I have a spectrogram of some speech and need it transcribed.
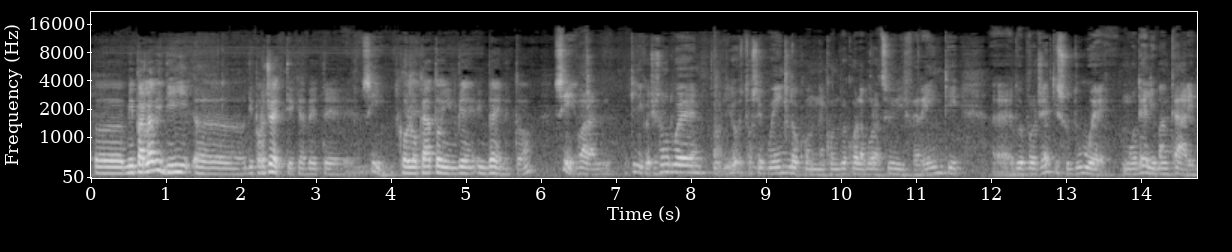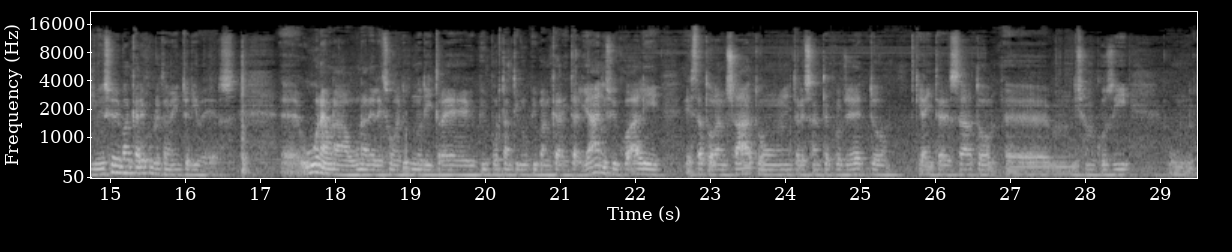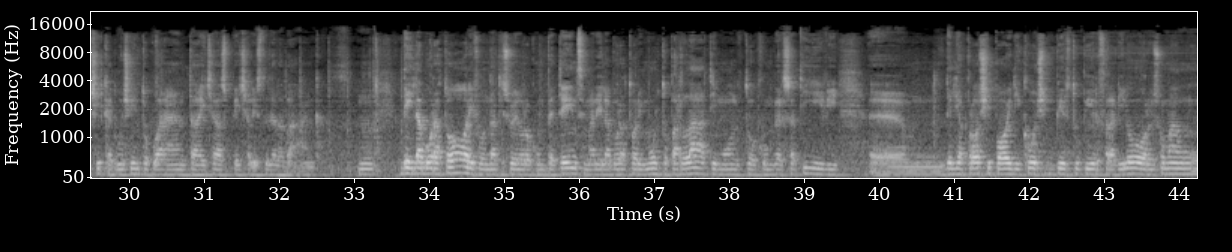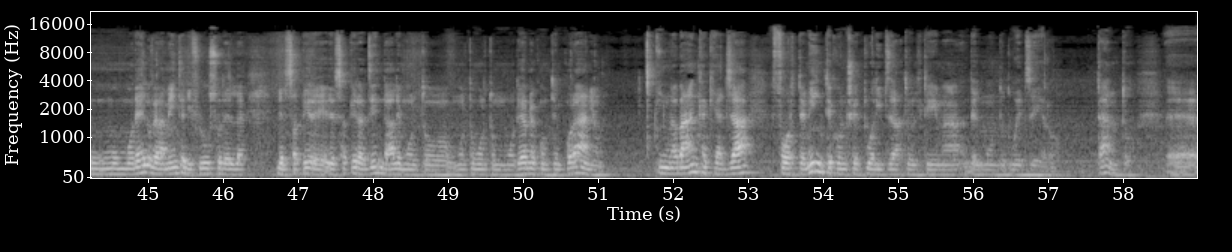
Uh, mi parlavi di, uh, di, progetti che avete sì. collocato in, in, Veneto? Sì, guarda, ti dico, ci sono due, io sto seguendo con, con due collaborazioni differenti, eh, due progetti su due modelli bancari, dimensioni bancarie completamente diverse. Eh, una è una, una delle, insomma, uno dei tre più importanti gruppi bancari italiani sui quali è stato lanciato un interessante progetto che ha interessato eh, diciamo così, un, circa 240 HR specialist della banca. mh, dei laboratori fondati sulle loro competenze, ma dei laboratori molto parlati, molto conversativi, ehm, degli approcci poi di coaching peer-to-peer fra di loro, insomma un, un modello veramente di flusso del, del, sapere, del sapere, aziendale molto, molto, molto moderno e contemporaneo, in una banca che ha già fortemente concettualizzato il tema del mondo 2.0, tanto. Eh,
